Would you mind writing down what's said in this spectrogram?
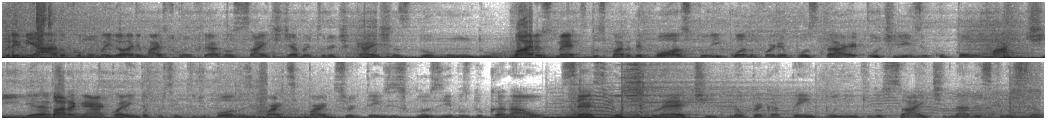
Premiado como o melhor e mais confiável site de abertura de caixas do mundo. Vários métodos para depósito e quando for depositar, utilize o cupom MATILHA para ganhar 40% de bônus e participar de sorteios exclusivos do canal. csgo.net, não perca tempo, link do site na descrição.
